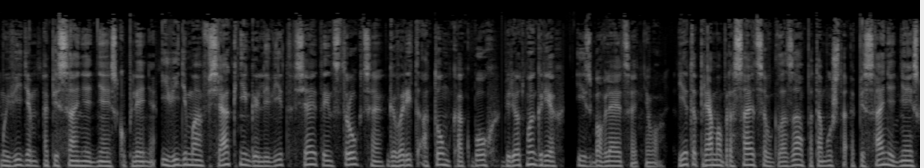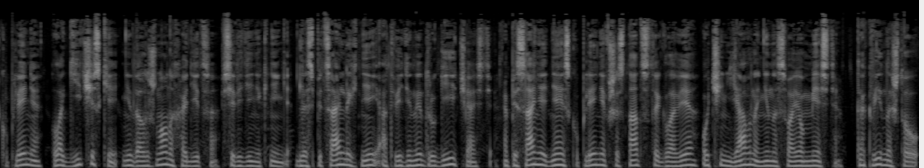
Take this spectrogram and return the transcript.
мы видим описание Дня Искупления. И, видимо, вся книга Левит, вся эта инструкция говорит о том, как Бог берет мой грех и избавляется от него. И это прямо бросается в глаза, потому что описание Дня Искупления логически не должно находиться в середине книги. Для специальных дней отведены другие части. Описание Дня Искупления в 16 главе очень явно не на своем месте. Так видно, что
